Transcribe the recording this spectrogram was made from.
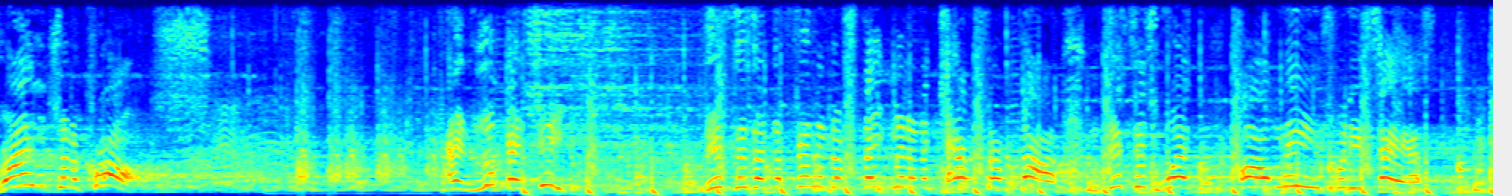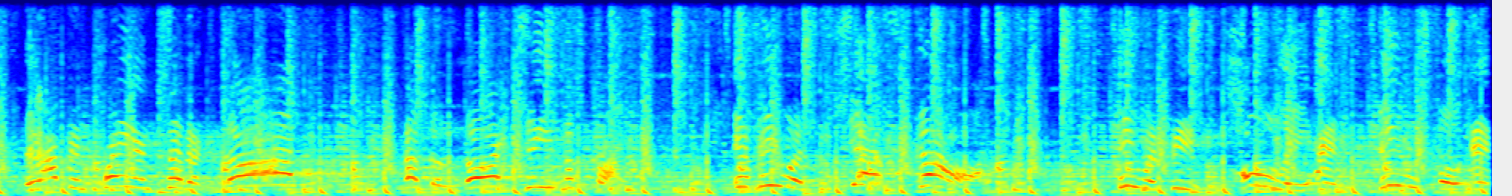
Run to the cross and look at Jesus. This is a definitive statement of the character of God. This is what Paul means when he says that I've been praying to the God of the Lord Jesus Christ. If he was just God, he would be holy and vengeful and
